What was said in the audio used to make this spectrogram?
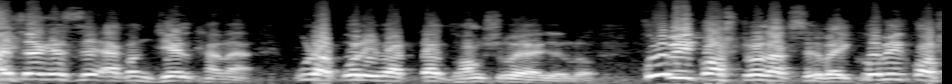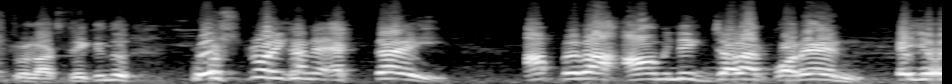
ফাইসা গেছে, এখন জেলখানা, পুরো পরিবারটা ধ্বংস হয়ে গেল। খুবই কষ্ট লাগছে ভাই, খুবই কষ্ট লাগছে। কিন্তু প্রশ্ন এখানে একটাই, আপনারা আওয়ামী লীগ যারা করেন, এই যে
